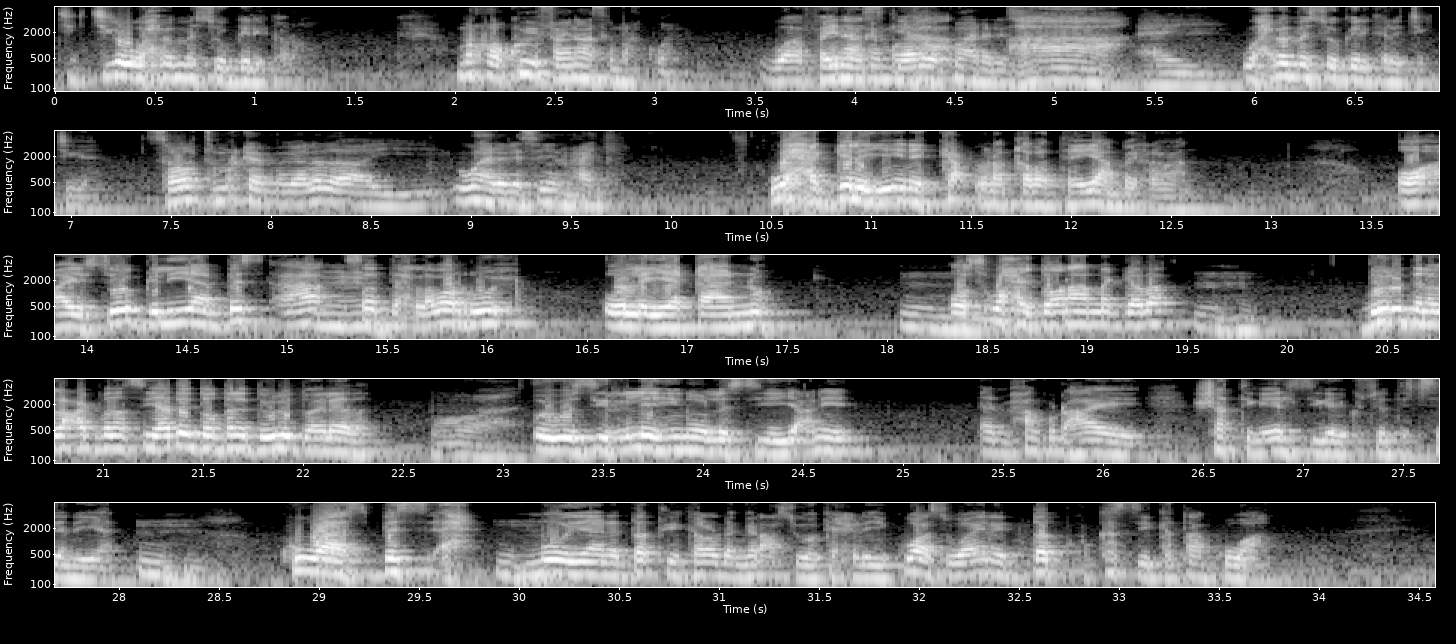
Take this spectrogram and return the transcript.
Jigjiga waxba ma soo geli karo. Marka waa kuwii financeka marka kuwan waa hareeraysan. ah waxba ma soo geli karo jigjiga sababta marka magaalada ay ugu hareeraysan yihiin maxay? Waxa gelaya inay ka cunaqabateeyaan bay rabaan. Oo ay soo geliyaan bes ah Mhm. saddex laba ruux oo la yaqaano. tahay oo s- waxay doonaanna gada Mhm. dowladdana lacag badan siiya hadday doontana dowladdu ay leedahay. Oy wasiirra leeyihiin oo la siiyey. Yacni maxaan ku dhahay shatiga elsiga ay ku soo dejisanayaan Mhm. kuwaas bes ah mooyaane dadkii kale o dhan ganacsigu waa ka xidhan yihiin kuwaas waa inay dadku ka sii gataan kuwa.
